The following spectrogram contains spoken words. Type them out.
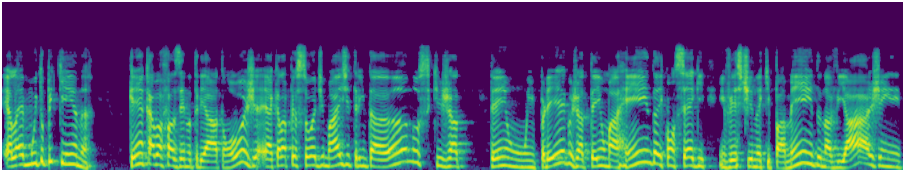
ela é muito pequena. Quem acaba fazendo triatlon hoje é aquela pessoa de mais de 30 anos que já tem um emprego, já tem uma renda e consegue investir no equipamento, na viagem,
